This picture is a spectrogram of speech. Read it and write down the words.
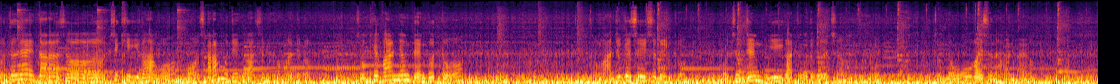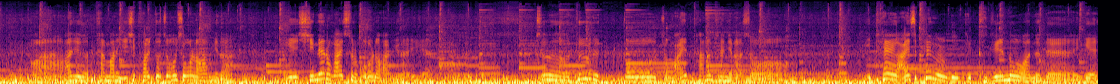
어떤 냐에 따라서 지키기도 하고 뭐 사람 문제인 것 같습니다 한마디로. 좋게 발명된 것도 좀안 좋게 쓰일 수도 있고 뭐 전쟁 무기 같은 것도 그렇죠. 뭐좀 너무 오버해서 나갔나요? 와 아직은 탈만은 28도 조금씩 올라갑니다. 이게 시내로 갈수록 올라갑니다 이게 저는 더위를 또 좀 많이 타는 편이라서 이 팩, 아이스팩을 두 개 넣어 왔는데 이게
